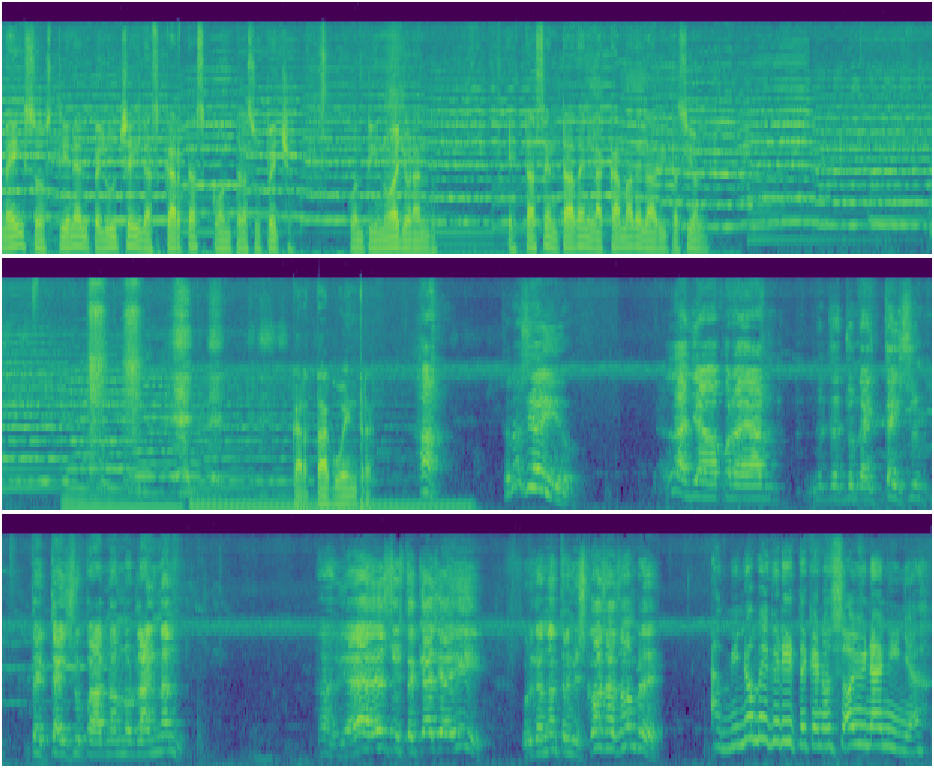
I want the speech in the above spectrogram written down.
May sostiene el peluche y las cartas contra su pecho. Continúa llorando. Está sentada en la cama de la habitación. Cartago entra. ¡Ja! ¿Se no se ha ido? La lleva por allá desde United States te para no lainan. Ya eso, ¿usted qué hace ahí? Hurgando entre mis cosas, hombre. A mí no me grite que no soy una niña.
